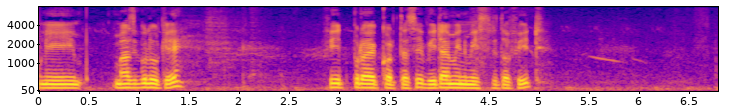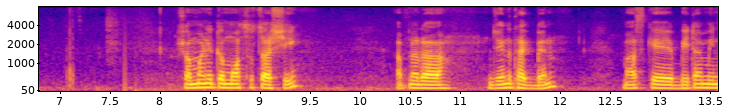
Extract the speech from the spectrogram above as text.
উনি মাছগুলোকে ফিড প্রয়োগ করতেছে, ভিটামিন মিশ্রিত ফিড সম্মানিত মৎস্য চাষি আপনারা জেনে থাকবেন, মাছকে ভিটামিন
